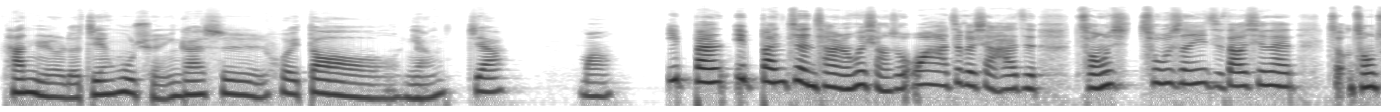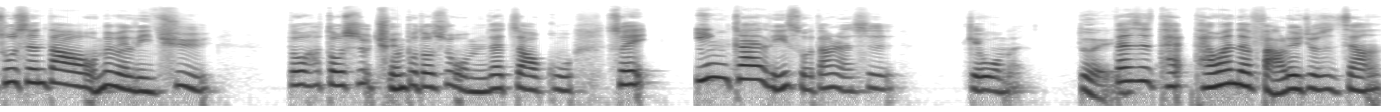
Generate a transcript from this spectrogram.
她女儿的监护权应该是会到娘家吗？一般一般正常人会想说，哇，这个小孩子从出生一直到现在，从从出生到我妹妹离去，都都是全部都是我们在照顾，所以应该理所当然是给我们。对，但是台台湾的法律就是这样。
